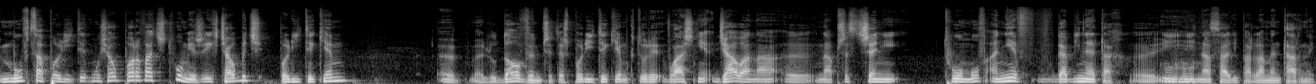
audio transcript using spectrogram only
Mówca polityk musiał porwać tłum. Jeżeli chciał być politykiem y, ludowym, czy też politykiem, który właśnie działa na, y, na przestrzeni tłumów, a nie w, gabinetach y, i, Mhm. i na sali parlamentarnej.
